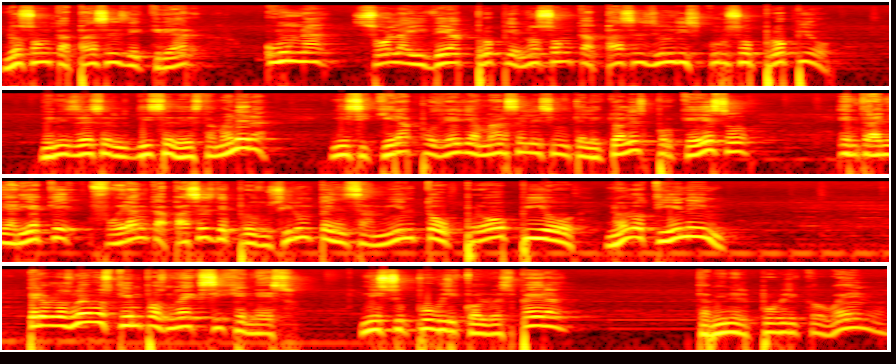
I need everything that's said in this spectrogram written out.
No son capaces de crear una sola idea propia, no son capaces de un discurso propio. Denis Dresser dice de esta manera, ni siquiera podría llamárseles intelectuales porque eso entrañaría que fueran capaces de producir un pensamiento propio. No lo tienen. Pero los nuevos tiempos no exigen eso, ni su público lo espera. También el público, bueno,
